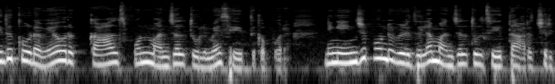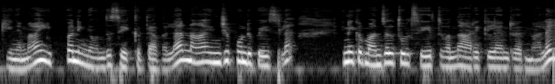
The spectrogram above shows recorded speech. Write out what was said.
இது கூடவே ஒரு கால் ஸ்பூன் மஞ்சள் தூளுமே சேர்த்துக்க போகிறேன் நீங்கள் இஞ்சி பூண்டு விடுதியில் மஞ்சள் தூள் சேர்த்து அரைச்சிருக்கீங்கன்னா இப்போ நீங்கள் வந்து சேர்க்க தேவையில்ல. நான் இஞ்சி பூண்டு பேஸில் இன்றைக்கி மஞ்சள் தூள் சேர்த்து வந்து அரைக்கலைன்றதுனால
